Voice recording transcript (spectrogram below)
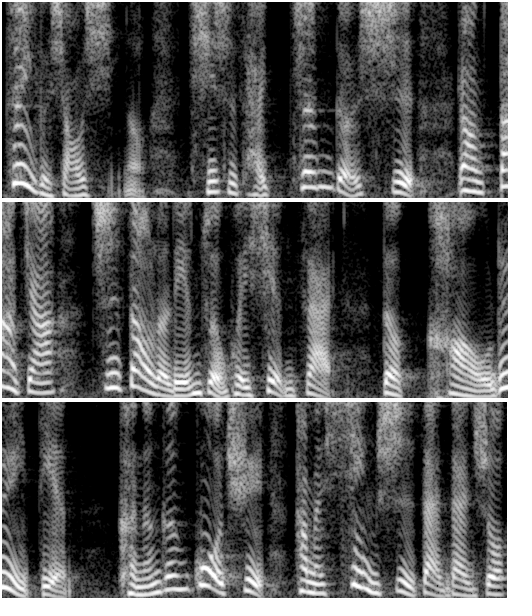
这个消息呢，其实才真的是让大家知道了联准会现在。的考虑点可能跟过去他们信誓旦旦说，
